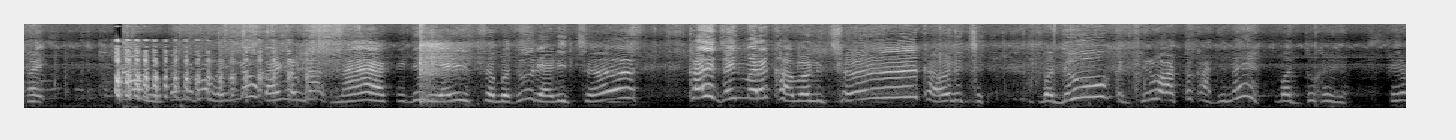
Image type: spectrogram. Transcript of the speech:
હાય ના ના કીધું રેડી છે બધું રેડી છે. ખાલી જઈને મારે ખાવાનું છે ખાવાનું છે. બધું કચરો આ તો ખાધી ને, બધું ખાઈ લો.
